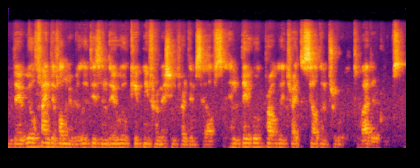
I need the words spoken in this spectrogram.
They will find the vulnerabilities and they will keep the information for themselves, and they will probably try to sell them to, to other groups.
